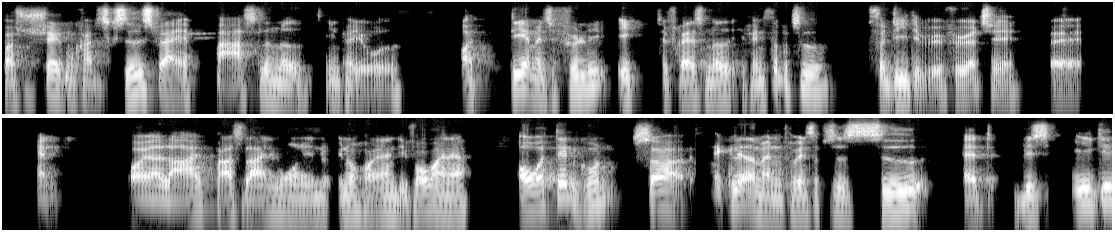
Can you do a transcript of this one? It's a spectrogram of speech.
fra socialdemokratisk side i Sverige barslet med i en periode. Og det er man selvfølgelig ikke tilfreds med i Venstrepartiet, fordi det vil føre til øh, han højere leje, presse lejeniveauerne endnu, endnu højere, end de i forvejen er. Og af den grund, så erklærede man fra Venstrepartiets side, at hvis ikke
